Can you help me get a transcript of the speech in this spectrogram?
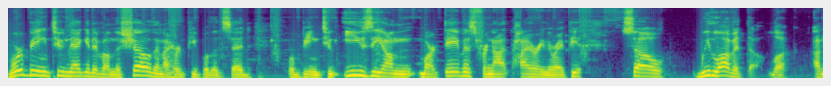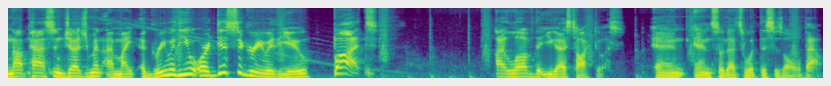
we're being too negative on the show. Then I heard people that said, we're being too easy on Mark Davis for not hiring the right people. So we love it though. Look, I'm not passing judgment. I might agree with you or disagree with you, but I love that you guys talk to us, and and so that's what this is all about.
